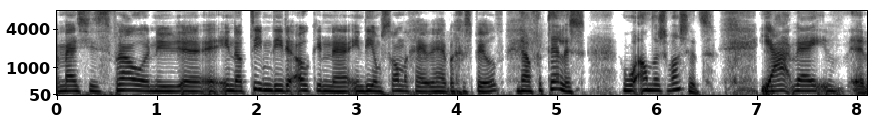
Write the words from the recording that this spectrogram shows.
meisjes, vrouwen nu in dat team die er ook in, eh, in die omstandigheden hebben gespeeld. Nou, vertel eens, hoe anders was het? Ja, wij, eh,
